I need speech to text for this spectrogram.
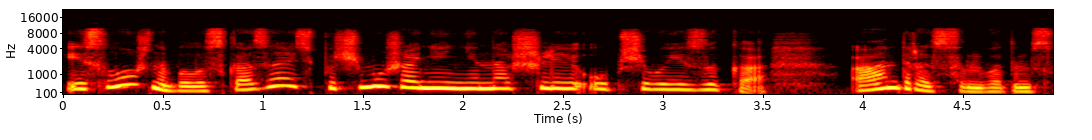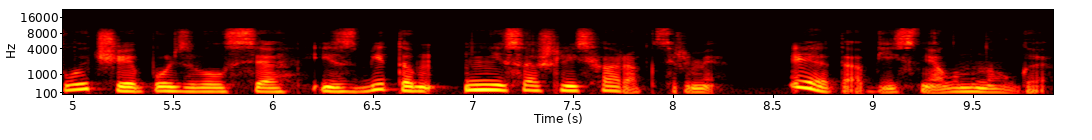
и сложно было сказать, почему же они не нашли общего языка. Андерсон в этом случае пользовался избитым «не сошлись характерами», и это объясняло многое.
